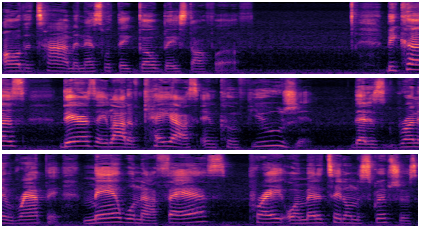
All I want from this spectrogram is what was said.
all the time, and that's what they go based off of because there's a lot of chaos and confusion that is running rampant. Man will not fast, pray, or meditate on the scriptures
